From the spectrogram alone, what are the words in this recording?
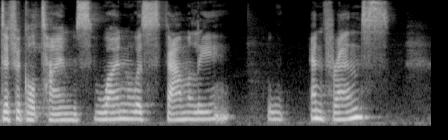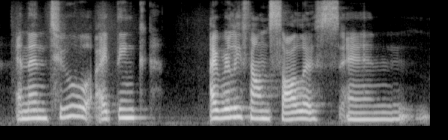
difficult times. One was family and friends. And then two, I think I really found solace in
